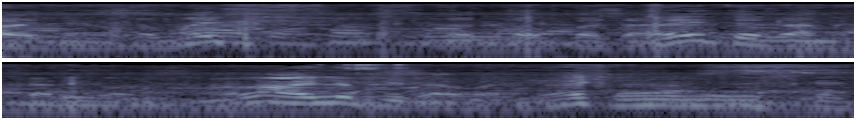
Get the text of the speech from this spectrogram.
लैदिन्छौँ है जस्तो उपचार है त्यो जानकारी गराउनु ल अहिले बिदा भयो है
